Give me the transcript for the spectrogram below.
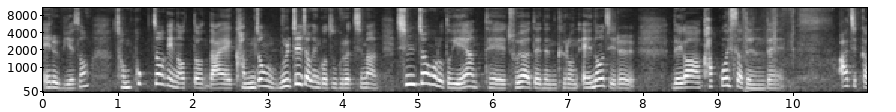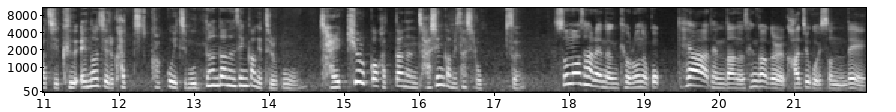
애를 위해서 전폭적인 어떤 나의 감정 물질적인 것도 그렇지만 심적으로도 얘한테 줘야 되는 그런 에너지를 내가 갖고 있어야 되는데 아직까지 그 에너지를 가, 갖고 있지 못한다는 생각이 들고 잘 키울 것 같다는 자신감이 사실 없어요. 스무 살에는 결혼을 꼭 해야 된다는 생각을 가지고 있었는데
